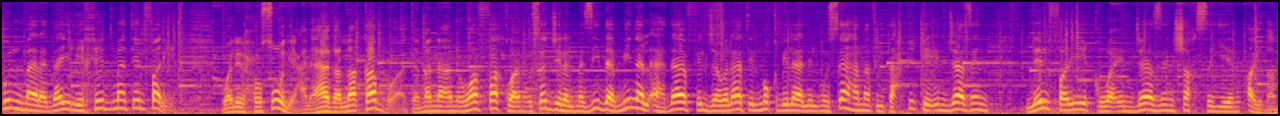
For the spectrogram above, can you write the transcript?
كل ما لدي لخدمة الفريق. وللحصول على هذا اللقب وأتمنى أن أوفق وأن أسجل المزيد من الأهداف في الجولات المقبلة للمساهمة في تحقيق إنجاز للفريق وإنجاز شخصي أيضا.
